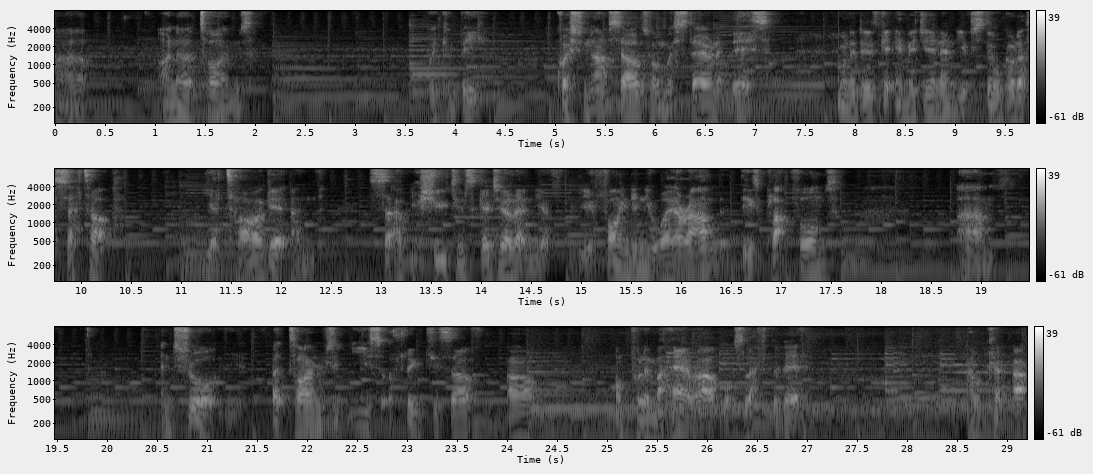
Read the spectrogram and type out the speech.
uh, I know at times we can be questioning ourselves when we're staring at this. What you want to do is get imaging, and you've still got to set up your target and set up your shooting schedule and you're, you're finding your way around these platforms um, and sure at times you sort of think to yourself oh, I'm pulling my hair out what's left of it How can, I,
